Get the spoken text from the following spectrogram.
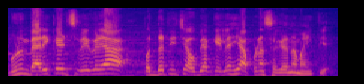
म्हणून बॅरिकेड्स वेगळ्या पद्धतीच्या उभ्या केल्या हे आपणा सगळ्यांना माहिती आहे.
